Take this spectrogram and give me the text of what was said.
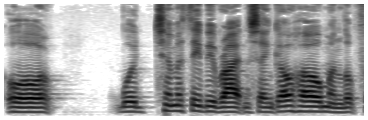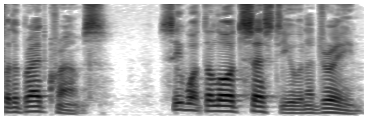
Or would Timothy be right in saying, Go home and look for the breadcrumbs? See what the Lord says to you in a dream.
